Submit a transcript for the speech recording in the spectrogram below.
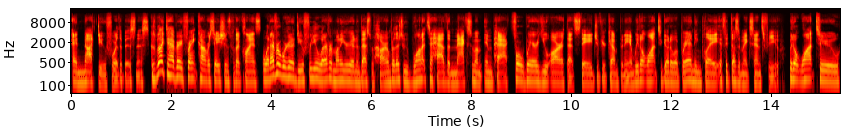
and not do for the business. Because we like to have very frank conversations with our clients. Whatever we're going to do for you, whatever money you're going to invest with Harmon Brothers, we want it to have the maximum impact for where you are at that stage of your company. And we don't want to go to a branding play if it doesn't make sense for you. We don't want to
